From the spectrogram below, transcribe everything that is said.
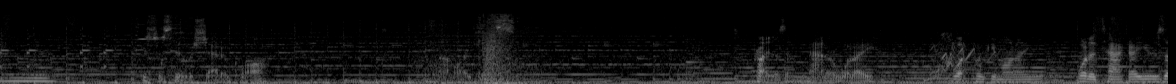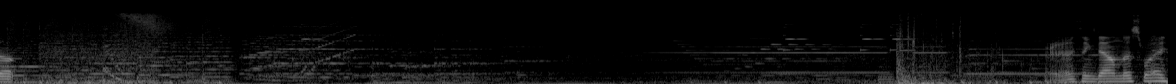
Mm, Let's just hit with Shadow Claw. Not like it's Probably doesn't matter what I, what Pokemon I, what attack I use up. Alright, anything down this way?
